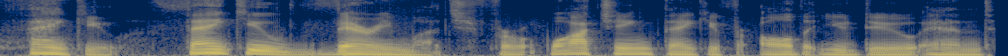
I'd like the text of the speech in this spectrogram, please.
thank you thank you very much for watching. Thank you for all that you do. And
